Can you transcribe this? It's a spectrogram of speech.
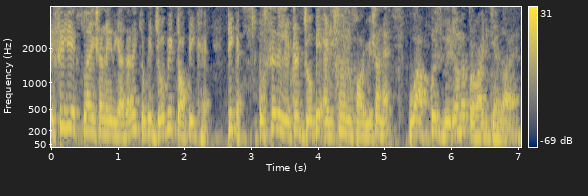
इसीलिए एक्सप्लेनेशन नहीं दिया जा रहा है, क्योंकि जो भी टॉपिक है, ठीक है, उससे रिलेटेड जो भी एडिशनल इन्फॉर्मेशन है, वो आपको इस वीडियो में प्रोवाइड किया जा रहा है।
